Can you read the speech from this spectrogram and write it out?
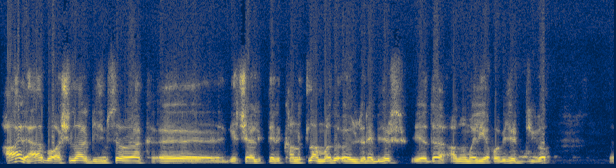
hala bu aşılar bilimsel olarak e, geçerlikleri kanıtlanmadı, öldürebilir ya da anomali yapabilir diyor. E,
